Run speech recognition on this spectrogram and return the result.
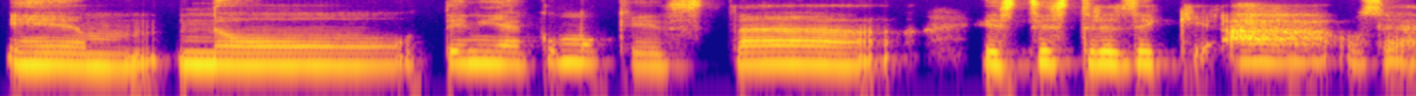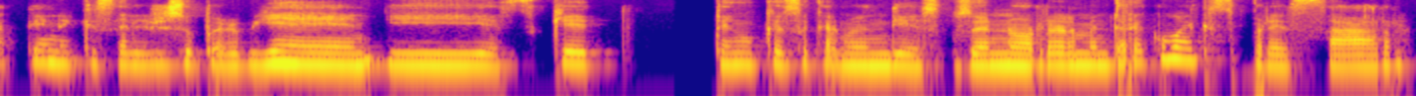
em, no tenía como que esta, este estrés de que, ah, o sea, tiene que salir súper bien y es que tengo que sacarme un 10. O sea, no, realmente era como expresar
